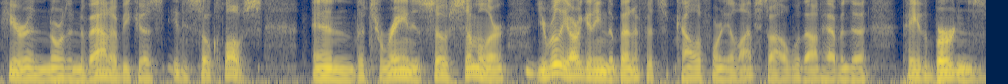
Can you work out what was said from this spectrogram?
here in northern Nevada because it is so close and the terrain is so similar, mm-hmm. you really are getting the benefits of California lifestyle without having to pay the burdens,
